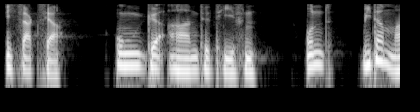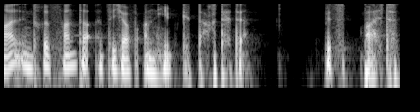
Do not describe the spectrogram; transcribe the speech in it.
Ich sag's ja, ungeahnte Tiefen. Und wieder mal interessanter, als ich auf Anhieb gedacht hätte. Bis bald.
